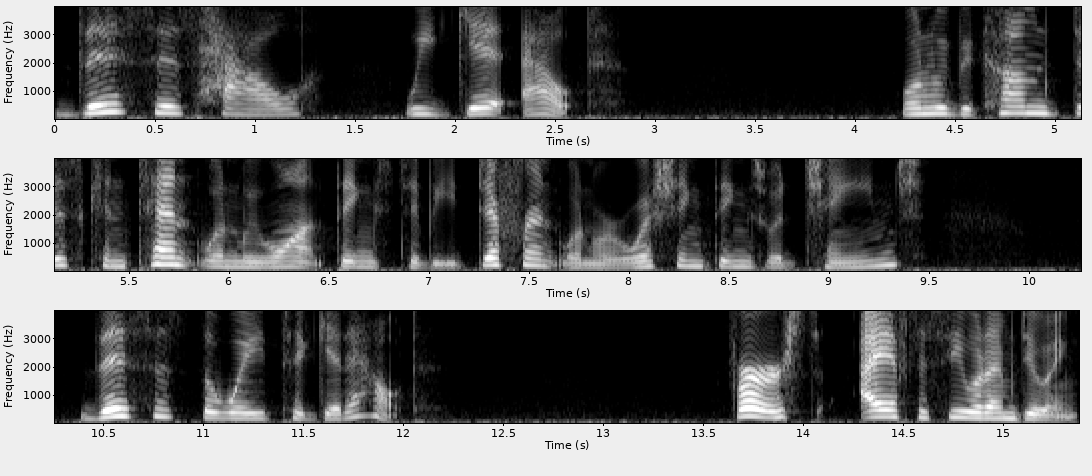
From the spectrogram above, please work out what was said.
This is how we get out. When we become discontent, when we want things to be different, when we're wishing things would change, this is the way to get out. First, I have to see what I'm doing.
